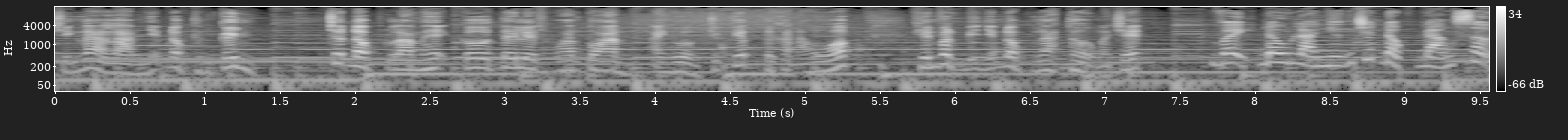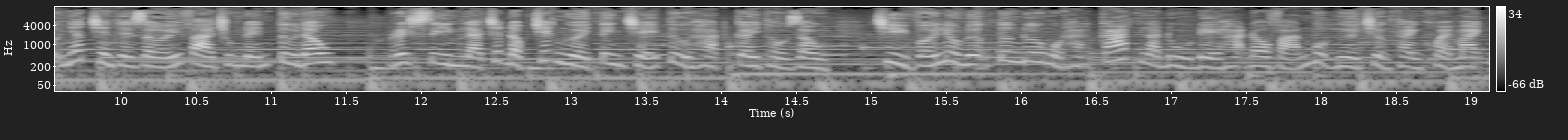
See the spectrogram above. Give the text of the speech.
chính là làm nhiễm độc thần kinh. Chất độc làm hệ cơ tê liệt hoàn toàn, ảnh hưởng trực tiếp tới khả năng hô hấp, khiến vật bị nhiễm độc ngạt thở mà chết. Vậy đâu là những chất độc đáng sợ nhất trên thế giới và chúng đến từ đâu? Ricin là chất độc chết người tinh chế từ hạt cây thầu dầu. Chỉ với liều lượng tương đương một hạt cát là đủ để hạ đo ván một người trưởng thành khỏe mạnh.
